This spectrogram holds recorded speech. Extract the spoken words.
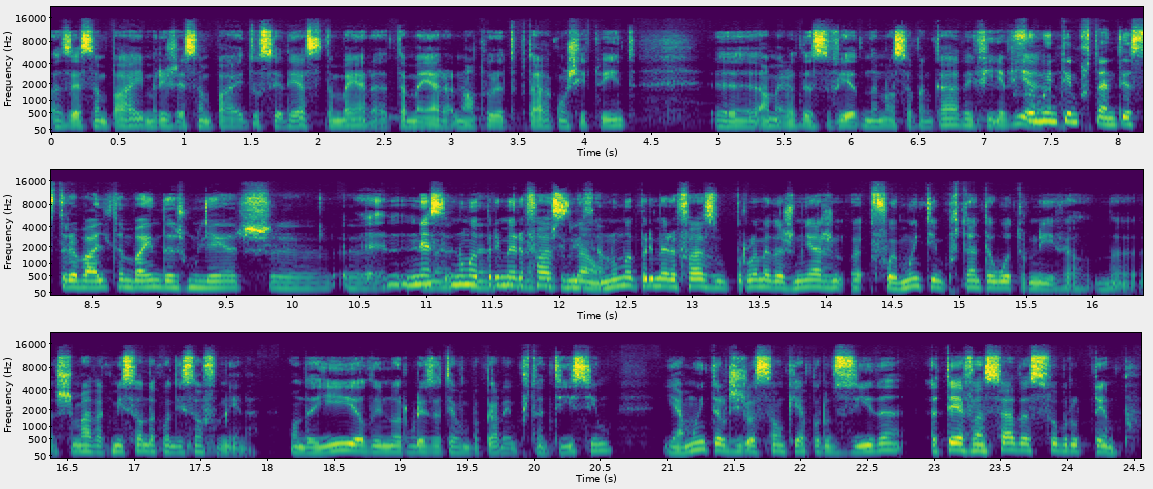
a Zé Sampaio, Maria José Sampaio, do CDS também era, também era na altura deputada constituinte. Uh, Almeida de Azevedo na nossa bancada, enfim, havia... Foi muito importante esse trabalho também das mulheres uh, uh, Nessa, na, numa na, primeira na fase não, numa primeira fase o problema das mulheres foi muito importante a outro nível, na chamada Comissão da Condição Feminina, onde aí a Leonor Beleza teve um papel importantíssimo e há muita legislação que é produzida, até avançada sobre o tempo,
